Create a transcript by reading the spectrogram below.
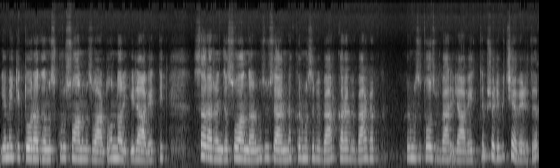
yemeklik doğradığımız kuru soğanımız vardı. Onları ilave ettik. Sararınca soğanlarımız üzerine kırmızı biber, karabiber ve kırmızı toz biber ilave ettim. Şöyle bir çevirdim.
